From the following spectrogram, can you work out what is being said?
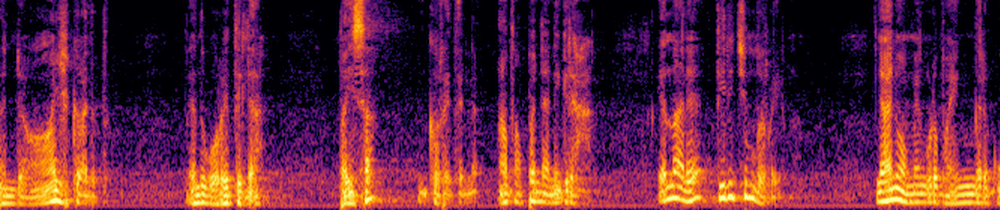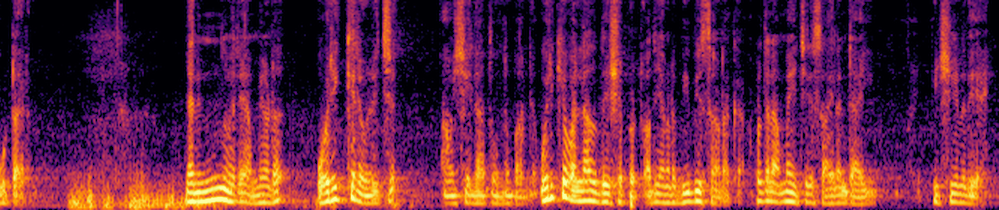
നിന്റെ ആയുഷ്കാലത്ത്. എന്ത് കുറയത്തില്ല? പൈസ കുറയത്തില്ല. അത് അപ്പന്റെ അനുഗ്രഹമാണ്. എന്നാൽ തിരിച്ചും പറയും. ഞാനും അമ്മയും കൂടെ ഭയങ്കര കൂട്ടായിരുന്നു. ഞാൻ ഇന്ന് വരെ അമ്മയോട് ഒരിക്കലും ഒരിക്കലൊഴിച്ച് ആവശ്യമില്ലാത്തതൊന്നും പറഞ്ഞു ഒരിക്കൽ വല്ലാതെ ദേഷ്യപ്പെട്ടു. അത് ഞങ്ങളുടെ ബി ബി സാറൊക്കെ അപ്പോൾ തന്നെ അമ്മ ഇച്ചിരി സൈലന്റായി ക്ഷീണിതയായി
